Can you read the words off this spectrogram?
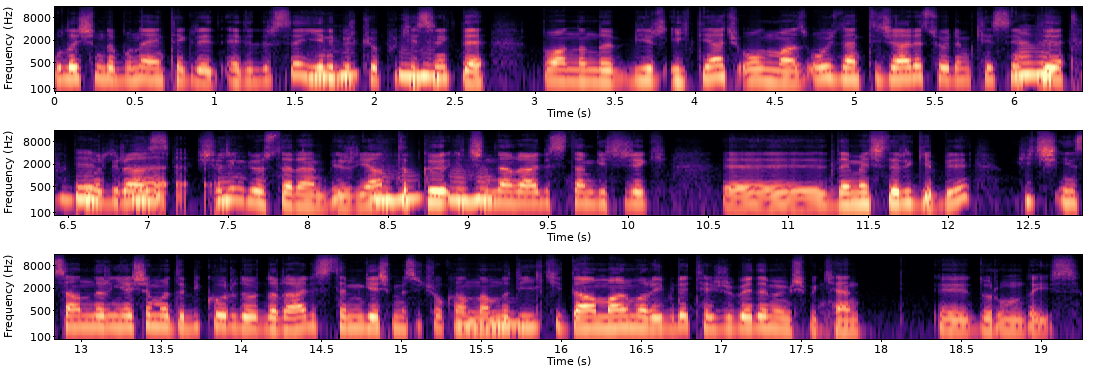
ulaşımda buna entegre edilirse yeni bir köprü kesinlikle bu anlamda bir ihtiyaç olmaz. O yüzden ticaret söylemi kesinlikle evet, bir, bunu biraz e, şirin e, gösteren bir yan tıpkı içinden raylı sistem geçecek e, demeçleri gibi hiç insanların yaşamadığı bir koridorda raylı sistemin geçmesi çok anlamlı değil ki daha Marmara'yı bile tecrübe edememiş bir kent e, durumundayız.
